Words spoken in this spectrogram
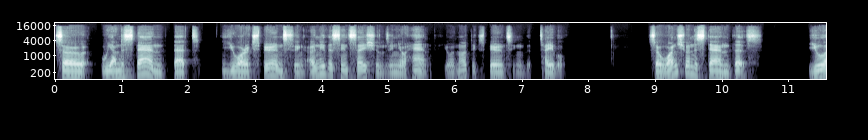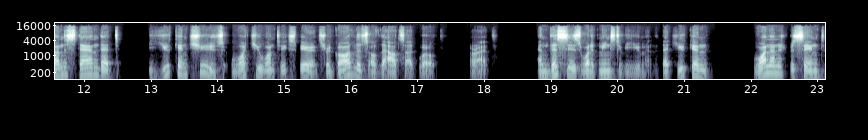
So we understand that you are experiencing only the sensations in your hand. You are not experiencing the table. So once you understand this, you'll understand that you can choose what you want to experience, regardless of the outside world. All right. And this is what it means to be human that you can 100%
